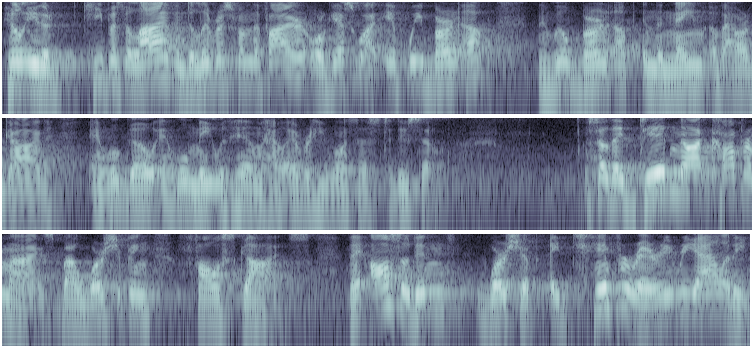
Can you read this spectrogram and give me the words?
He'll either keep us alive and deliver us from the fire, or guess what? If we burn up, then we'll burn up in the name of our God and we'll go and we'll meet with him however he wants us to do so. So they did not compromise by worshiping false gods. They also didn't worship a temporary reality.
